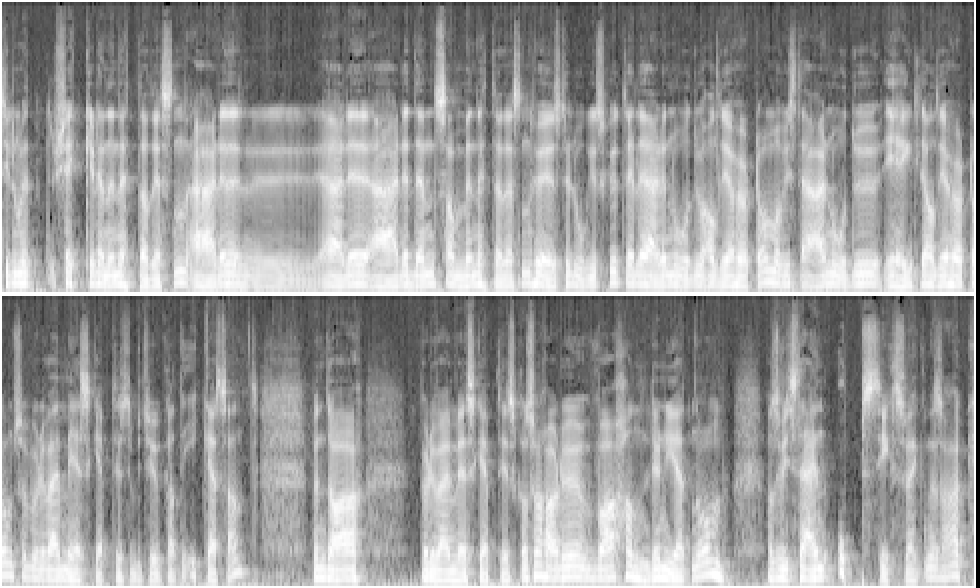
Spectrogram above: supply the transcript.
til og med sjekker denne nettadressen. Er det, er det, er det den samme nettadressen? Høres det logisk ut, eller er det noe du aldri har hørt om? Og hvis det er noe du egentlig aldri har hørt om, så burde du være mer skeptisk. Det betyr jo ikke at det ikke er sant, men da bør du være mer skeptisk. Og så har du hva handler nyheten om? Altså Hvis det er en oppsiktsvekkende sak,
